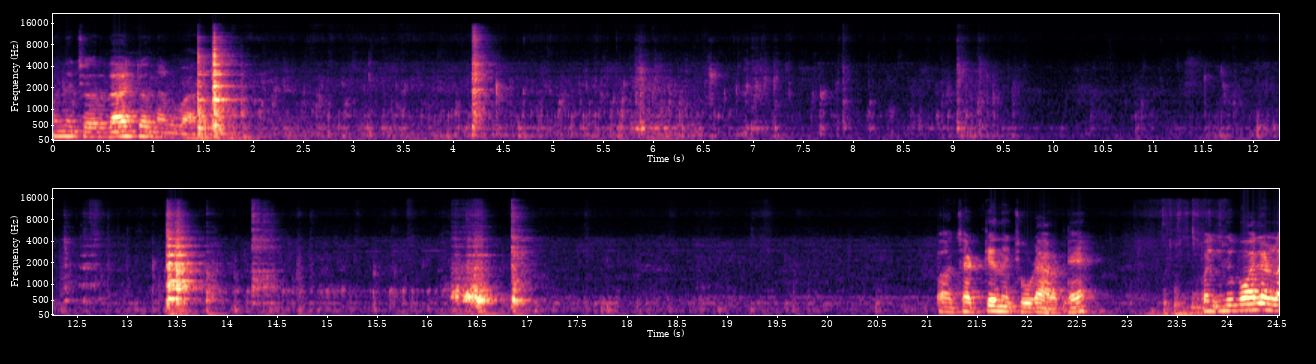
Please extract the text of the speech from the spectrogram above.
ഒന്ന് ചെറുതായിട്ടൊന്നാണ് വാങ്ങുന്നത് അപ്പോൾ ചട്ടി ഒന്ന് ചൂടാവട്ടെ. അപ്പോൾ ഇതുപോലെയുള്ള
